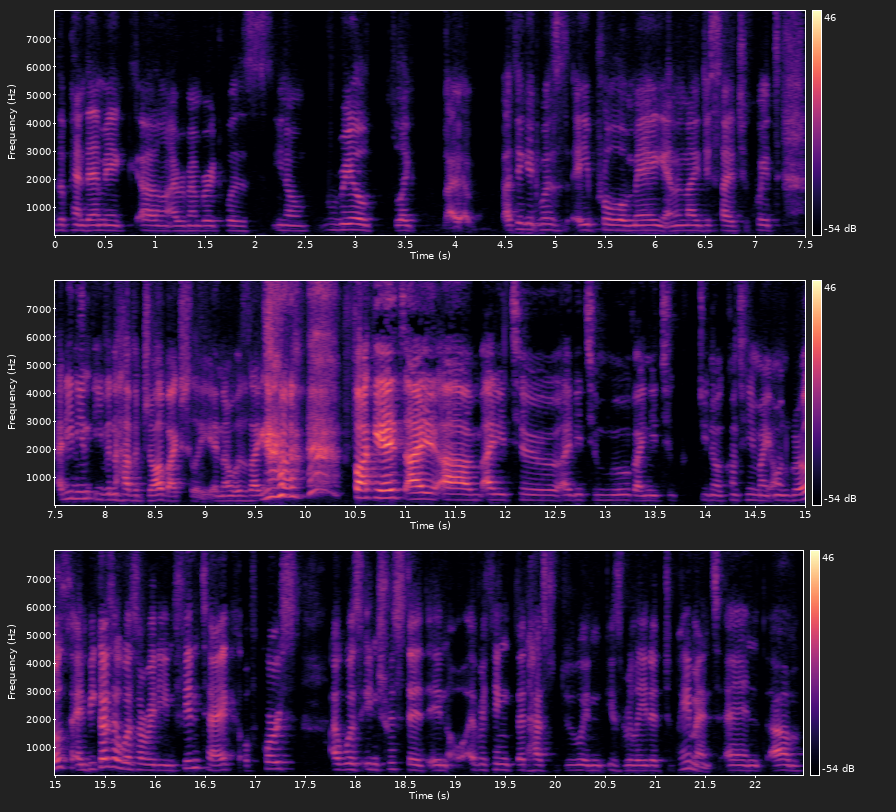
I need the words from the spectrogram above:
the pandemic, uh, I remember it was, you know, real like I, I think it was April or May, and then I decided to quit. I didn't even have a job actually, and I was like, "Fuck it! I um I need to I need to move. I need to you know continue my own growth." And because I was already in fintech, of course, I was interested in everything that has to do and is related to payment. And um,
